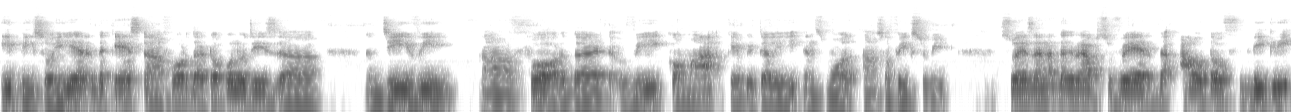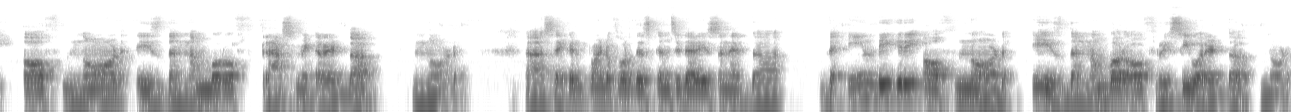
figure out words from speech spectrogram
EP. So here the case uh, for the topology is uh, GV uh, for that V comma capital E and small suffix V. so as another graphs where the out of degree of node is the number of transmitter at the node uh, second point for this consideration is the the in degree of node is the number of receiver at the node.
